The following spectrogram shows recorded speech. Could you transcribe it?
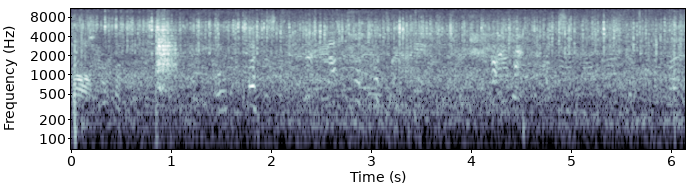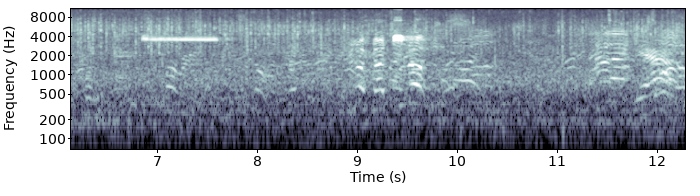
Ball. guys, get up. Yeah,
